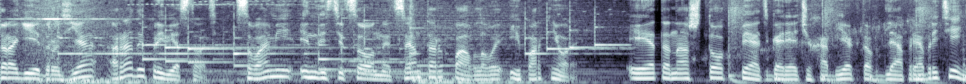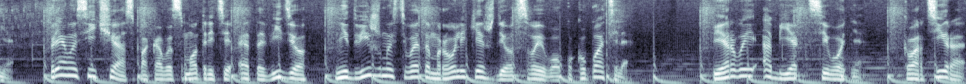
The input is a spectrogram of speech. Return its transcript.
Дорогие друзья, рады приветствовать! С вами инвестиционный центр «Павловы и партнеры». И это наш топ-5 горячих объектов для приобретения. Прямо сейчас, пока вы смотрите это видео, недвижимость в этом ролике ждет своего покупателя. Первый объект сегодня. Квартира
